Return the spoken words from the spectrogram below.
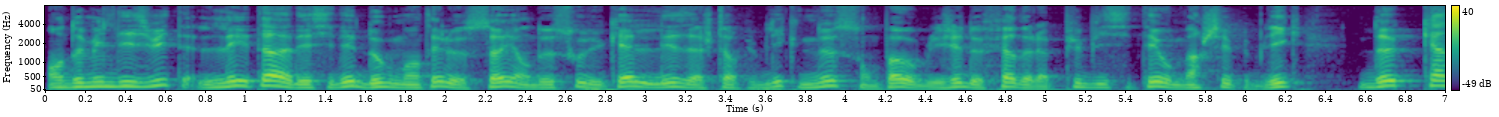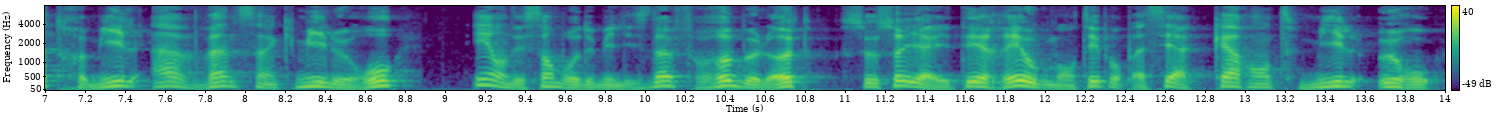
En 2018, l'État a décidé d'augmenter le seuil en dessous duquel les acheteurs publics ne sont pas obligés de faire de la publicité au marché public de 4 000 à 25 000 euros, et en décembre 2019, rebelote, ce seuil a été réaugmenté pour passer à 40 000 euros.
